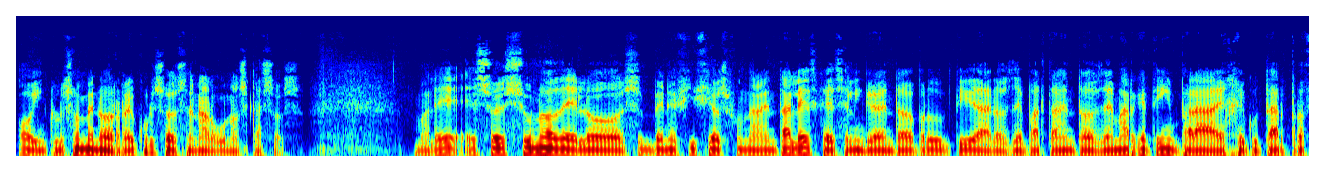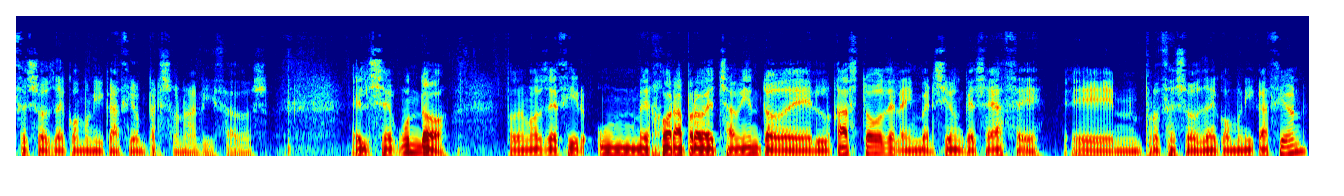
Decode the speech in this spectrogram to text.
o incluso menos recursos en algunos casos. ¿vale? Eso es uno de los beneficios fundamentales, que es el incremento de productividad de los departamentos de marketing para ejecutar procesos de comunicación personalizados. El segundo, podemos decir, un mejor aprovechamiento del gasto, de la inversión que se hace en procesos de comunicación.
